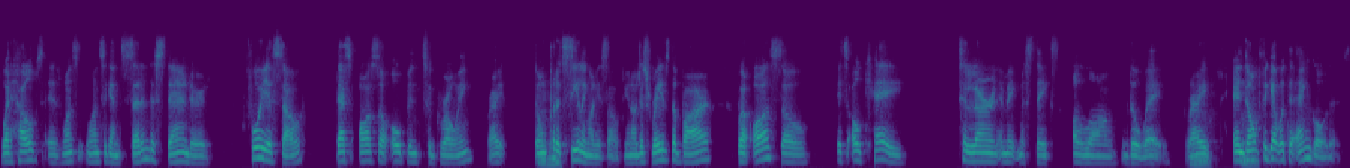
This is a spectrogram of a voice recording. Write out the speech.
what helps is once once again setting the standard for yourself that's also open to growing. Right? Don't mm-hmm. put a ceiling on yourself. You know, just raise the bar, but also it's okay to learn and make mistakes along the way. Right? Mm-hmm. And don't forget what the end goal is.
